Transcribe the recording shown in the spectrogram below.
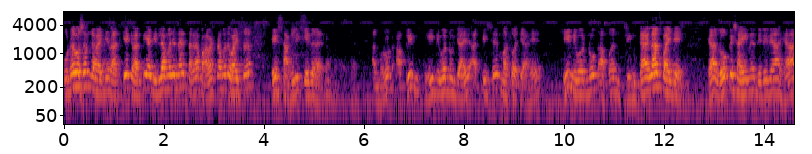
पुनर्वसन करायची राजकीय क्रांती या जिल्ह्यामध्ये नाही सगळ्या महाराष्ट्रामध्ये व्हायचं हे सांगली केंद्र आहे. आणि म्हणून आपली ही निवडणूक जी आहे अतिशय महत्त्वाची आहे. ही निवडणूक आपण जिंकायलाच पाहिजे. ह्या लोकशाहीने दिलेल्या ह्या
